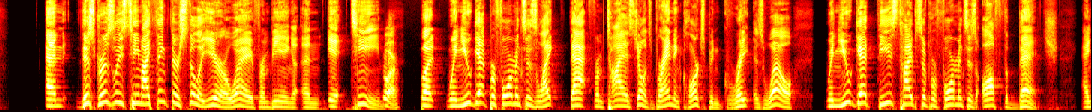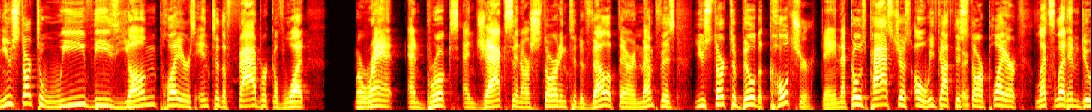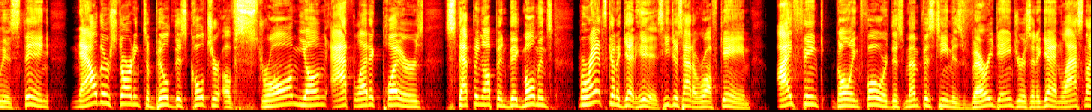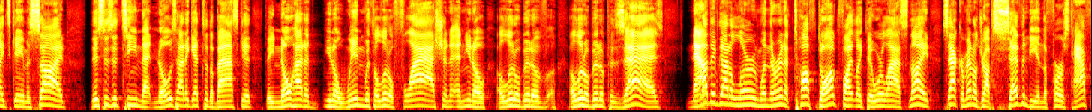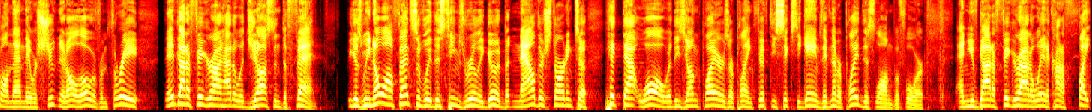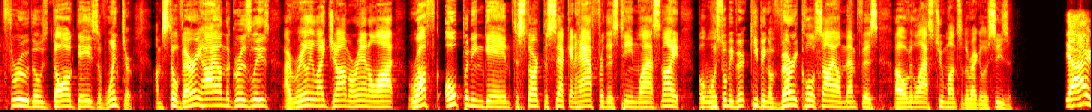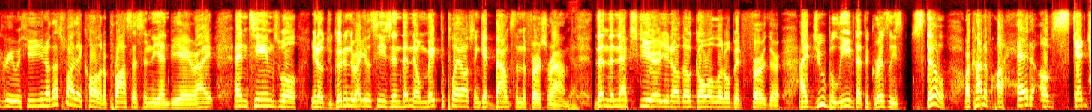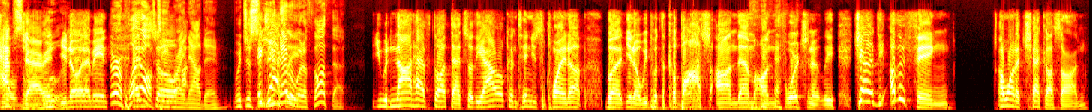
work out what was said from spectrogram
And this Grizzlies team, I think they're still a year away from being an it team. Sure. But when you get performances like that from Tyus Jones, Brandon Clarke's been great as well. When you get these types of performances off the bench and you start to weave these young players into the fabric of what Morant and Brooks and Jackson are starting to develop there in Memphis, you start to build a culture, Dane, that goes past just, oh, we've got this star player, let's let him do his thing. Now they're starting to build this culture of strong, young, athletic players stepping up in big moments. Morant's going to get his. He just had a rough game. I think going forward, this Memphis team is very dangerous. And again, last night's game aside, this is a team that knows how to get to the basket. They know how to, you know, win with a little flash and and you know a little bit of a little bit of pizzazz. Now they've got to learn when they're in a tough dogfight like they were last night. Sacramento dropped 70 in the first half on them. They were shooting it all over from three. They've got to figure out how to adjust and defend. Because we know offensively this team's really good, but now they're starting to hit that wall where these young players are playing 50, 60 games. They've never played this long before, and you've got to figure out a way to kind of fight through those dog days of winter. I'm still very high on the Grizzlies. I really like Ja Morant a lot. Rough opening game to start the second half for this team last night, but we'll still be keeping a very close eye on Memphis uh, over the last two months of the regular season. Yeah, I agree with you. You know, that's why they call it a process in the NBA, right? And teams will, you know, do good in the regular season, then they'll make the playoffs and get bounced in the first round. Yeah. Then the next year, you know, they'll go a little bit further. I do believe that the Grizzlies still are kind of ahead of schedule, Absolutely. Jared. You know what I mean? They're a playoff so team right now, Dane, which is Exactly. you never would have thought that. You would not have thought that. So the arrow continues to point up, but you know, we put the kibosh on them, unfortunately. Jared, the other thing I want to check us on.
